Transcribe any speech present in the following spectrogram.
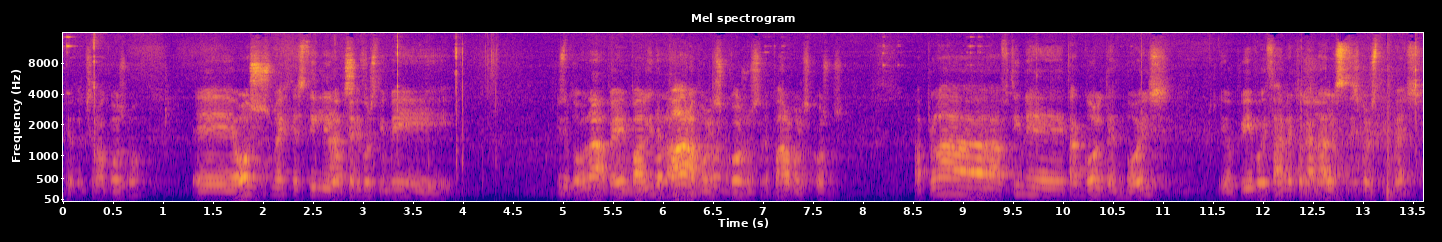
Νιώθω ότι ξεχνάω κόσμο. Ε, Όσους με έχετε στείλει οποιαδήποτε στιγμή Είναι στο πολλά, PayPal, είναι πολλά, πάρα πολλά. πολλοί κόσμος. Είναι πάρα πολλοί κόσμος. Απλά αυτοί είναι τα Golden Boys, οι οποίοι βοηθάνε το κανάλι στις δύσκολες στιγμές.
